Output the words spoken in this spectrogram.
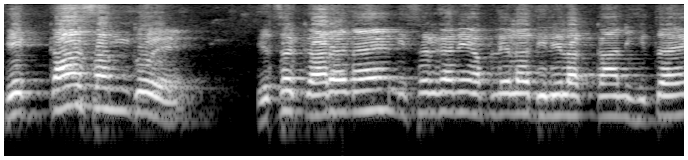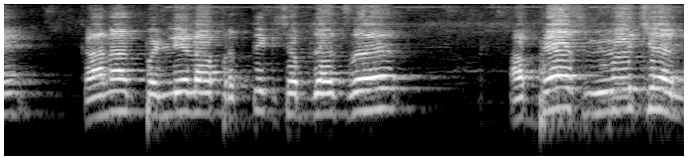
हे का सांगतोय? याचं कारण आहे निसर्गाने आपल्याला दिलेला कान हित आहे. कानात पडलेला प्रत्येक शब्दाचं अभ्यास विवेचन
